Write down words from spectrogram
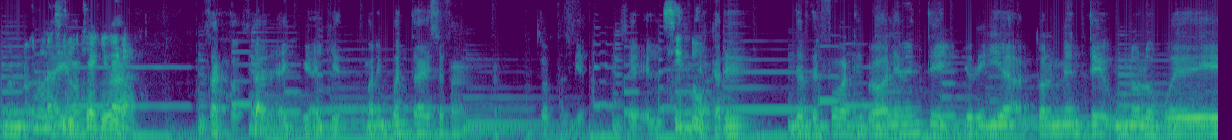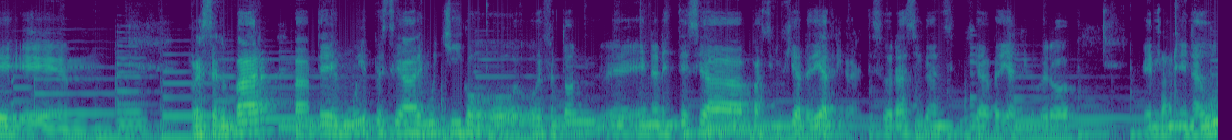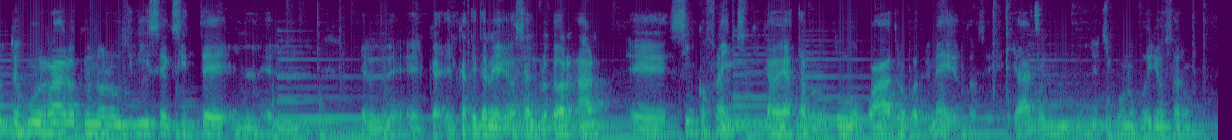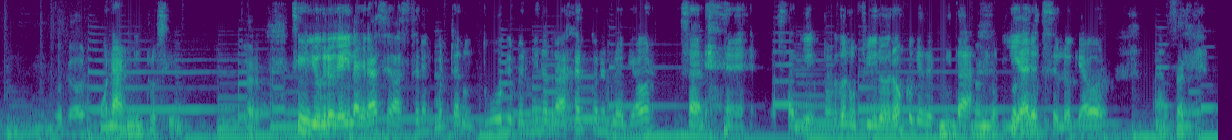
en una cirugía que dura. Exacto, o sea, hay, que, hay, que, tomar en cuenta ese factor también. el, Sin duda. El del Fogarty probablemente, yo diría, actualmente uno lo puede... Eh, reservar pacientes muy especiales, muy chicos o, de frente eh, en anestesia para cirugía pediátrica, anestesia torácica en cirugía pediátrica, pero en, adultos es muy raro que uno lo utilice, existe el, el, el, catéter, o sea, el bloqueador ART 5 eh, French, que cabe hasta por un tubo 4 o 4 y medio, entonces ya con un niño chico uno podría usar un, un bloqueador. Un ART inclusive. Claro. Sí, yo creo que ahí la gracia va a ser encontrar un tubo que permita trabajar con el bloqueador, o sea, o sea que, perdón, un fibrobronco que permita guiar ese bloqueador. ¿ah?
